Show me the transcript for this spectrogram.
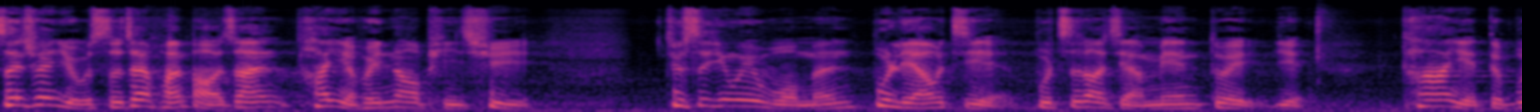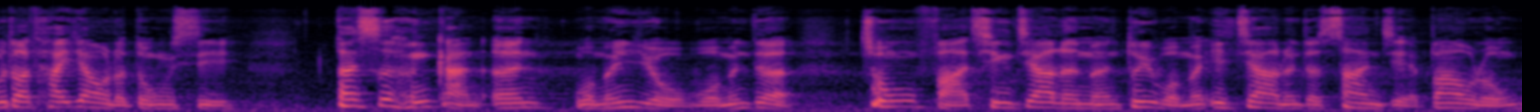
曾轩有时在环保站，他也会闹脾气，就是因为我们不了解，不知道怎样面对，也。他也得不到他要的东西，但是很感恩，我们有我们的中法亲家人们对我们一家人的善解、包容、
